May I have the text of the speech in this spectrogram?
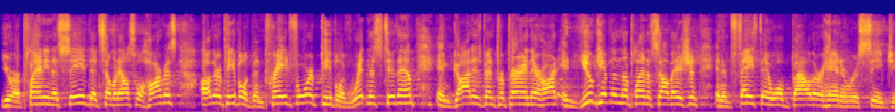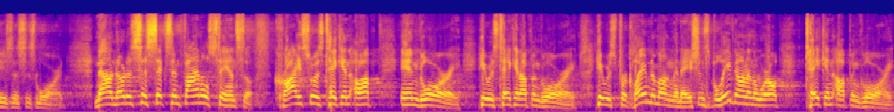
you are planting a seed that someone else will harvest. Other people have been prayed for, people have witnessed to them, and God has been preparing their heart, and you give them the plan of salvation, and in faith they will bow their head and receive Jesus as Lord. Now, notice the sixth and final stanza Christ was taken up in glory. He was taken up in glory. He was proclaimed among the nations, believed on in the world, taken up in glory.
